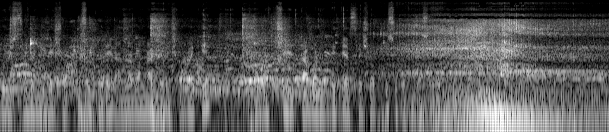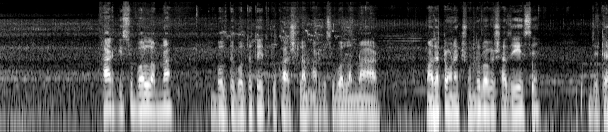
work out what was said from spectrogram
পরিশ্রমে নিজের সব কিছু করে রান্না বান্না করে সবাইকে খাওয়াচ্ছে তাবারুক দিতে আসছে সব কিছু করতে আসছে। আর কিছু বললাম না। বলতে বলতে তো এতটুকু আসলাম, আর কিছু বললাম না। আর মাজারটা অনেক সুন্দরভাবে সাজিয়েছে, যেটা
